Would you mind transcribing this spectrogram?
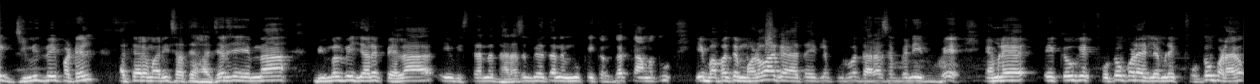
એક જીમિતભાઈ પટેલ અત્યારે મારી સાથે હાજર છે. એમના બિમલભાઈ જ્યારે પહેલાં એ વિસ્તારના ધારાસભ્ય હતા અને એમનું કંઈક અંગત કામ હતું, એ બાબતે મળવા ગયા હતા એટલે પૂર્વ ધારાસભ્યની રૂહે એમણે એ કહ્યું કે એક ફોટો પડાય એટલે એમણે એક ફોટો પડાયો.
